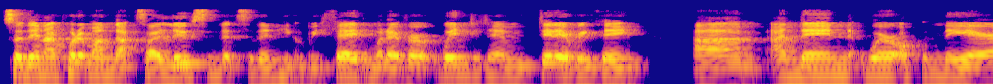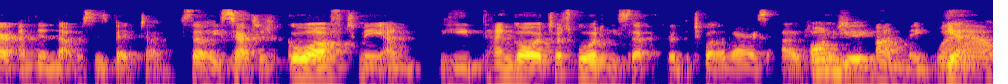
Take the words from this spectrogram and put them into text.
So then I put him on that. So I loosened it so then he could be fed and whatever, winded him, did everything. Um, and then we're up in the air, and then that was his bedtime. So he started to go off to me, and he, thank God, touch wood, he slept for the 12 hours out On you? On me. Wow. Yeah.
